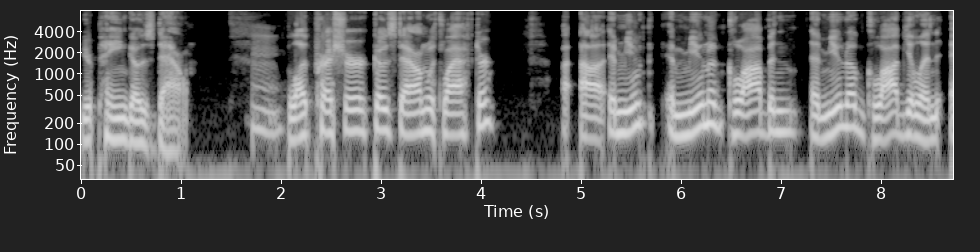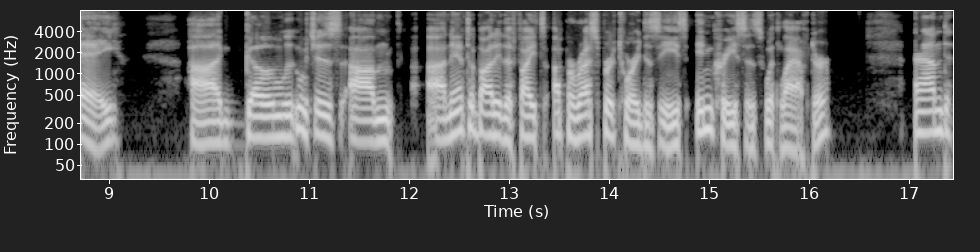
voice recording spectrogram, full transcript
your pain goes down. Mm. Blood pressure goes down with laughter. Uh, uh immune, immunoglobulin, immunoglobulin A, uh, go, which is um, an antibody that fights upper respiratory disease, increases with laughter. And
